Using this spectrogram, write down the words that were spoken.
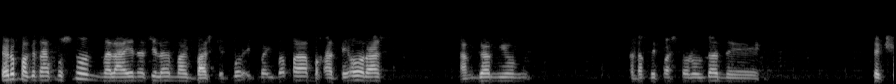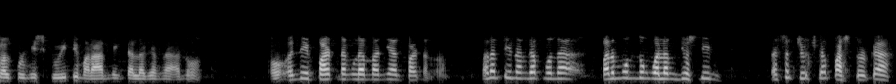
Pero pagkatapos nun, malaya na sila mag-basketball, iba-iba pa, bakante oras, hanggang yung anak ni Pastor Roldan eh, sexual promiscuity, maraming talagang na ano. O, hindi, part ng laman yan, part ng, parang tinanggap mo na, parang mundong walang Diyos din. Nasa church ka, pastor ka.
